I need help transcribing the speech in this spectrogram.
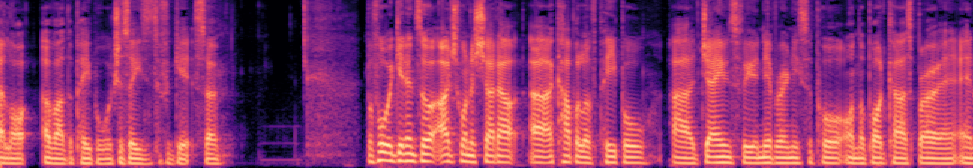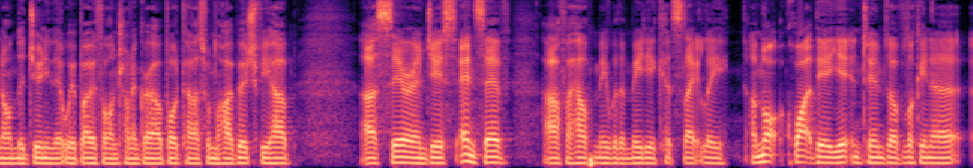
a lot of other people, which is easy to forget. So, before we get into it, I just want to shout out uh, a couple of people. Uh, James, for your never ending support on the podcast, bro, and, and, on the journey that we're both on trying to grow our podcast from the Hypertrophy Hub. Uh, Sarah and Jess and Sev uh, for helping me with the media kits lately. I'm not quite there yet in terms of looking at,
